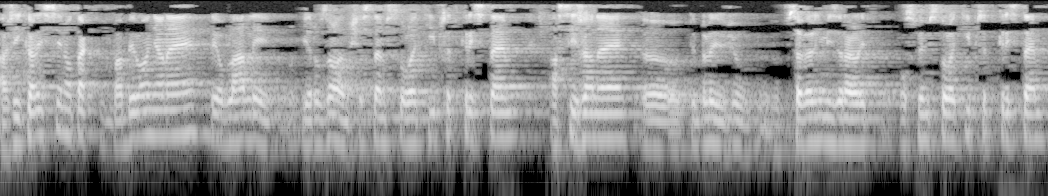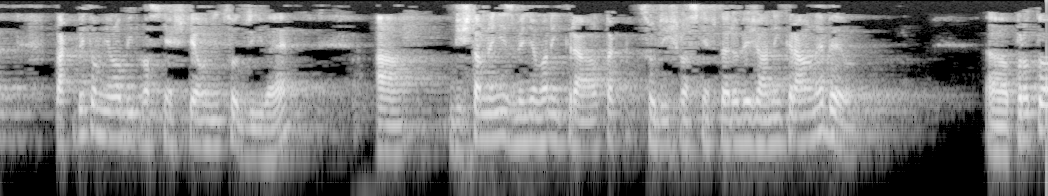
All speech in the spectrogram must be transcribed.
a říkali si, no tak Babyloniané, ty ovládli Jeruzalém v 6. století před Kristem, Asiřané, eh, ty byli že, v severním Izraeli v 8. století před Kristem, tak by to mělo být vlastně ještě o něco dříve. A když tam není zmiňovaný král, tak co když vlastně v té době žádný král nebyl? E, proto,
